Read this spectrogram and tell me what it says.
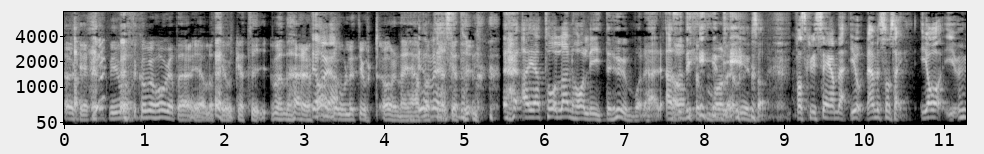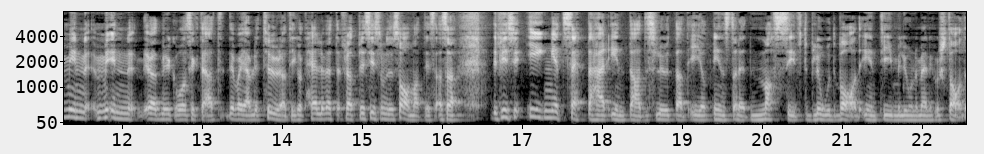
Okej, vi måste komma ihåg att det här är en jävla teokrati. Men det här är fan Ja, ja. roligt gjort av den här jävla Ja, alltså, teokratin. Ayatollan har lite humor här. Alltså, Ja, det, det är ju så. Vad ska vi säga om det? här? Jo, nej, men som sagt, ja, min, min ödmjuka åsikt är att det var jävligt tur att det gick åt helvete. För att precis som du sa Mattis, alltså, det finns ju inget sätt det här inte hade slutat i åtminstone ett massivt blodbad i en 10 miljoner människors stad.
